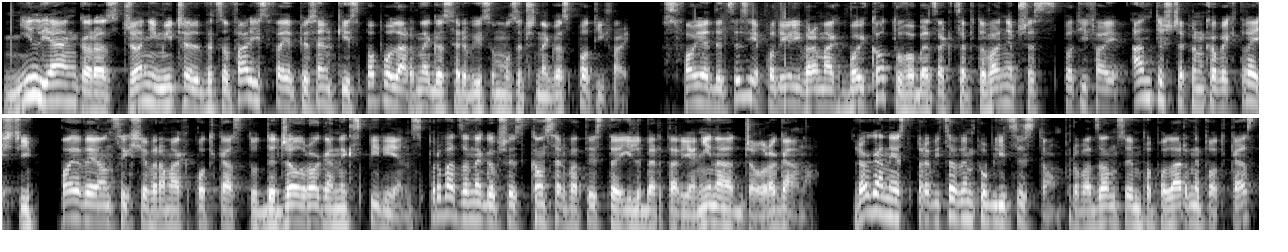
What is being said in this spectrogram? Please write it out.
Neil Young oraz Johnny Mitchell wycofali swoje piosenki z popularnego serwisu muzycznego Spotify. Swoje decyzje podjęli w ramach bojkotu wobec akceptowania przez Spotify antyszczepionkowych treści pojawiających się w ramach podcastu The Joe Rogan Experience, prowadzonego przez konserwatystę i libertarianina Joe Rogana. Rogan jest prawicowym publicystą, prowadzącym popularny podcast,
